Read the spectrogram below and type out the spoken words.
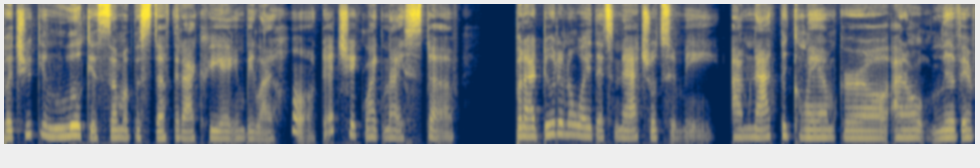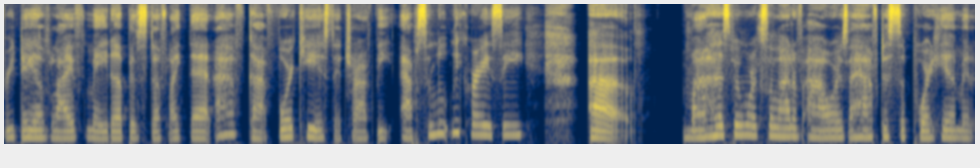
But you can look at some of the stuff that I create and be like, huh, that chick like nice stuff. But I do it in a way that's natural to me. I'm not the glam girl. I don't live every day of life made up and stuff like that. I've got four kids that drive me absolutely crazy. Uh, my husband works a lot of hours. I have to support him, and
